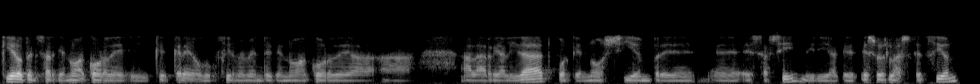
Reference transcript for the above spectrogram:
quiero pensar que no acorde y que creo firmemente que no acorde a, a, a la realidad, porque no siempre eh, es así, diría que eso es la excepción,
